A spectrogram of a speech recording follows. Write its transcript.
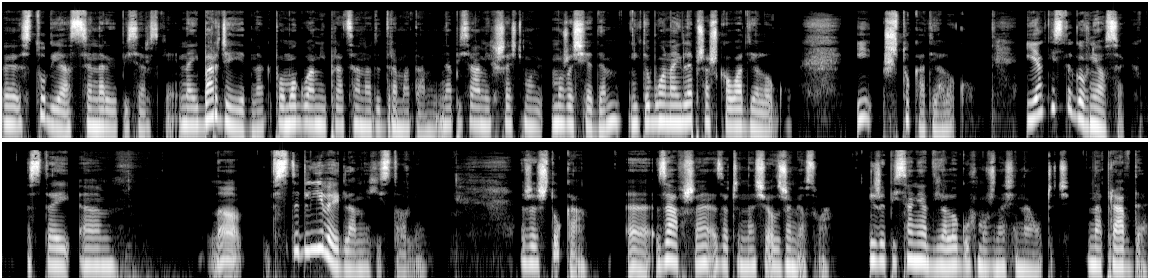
e, studia scenariopisarskie. Najbardziej jednak pomogła mi praca nad dramatami. Napisałam ich sześć, może siedem i to była najlepsza szkoła dialogu i sztuka dialogu. I jaki z tego wniosek? Z tej, no, wstydliwej dla mnie historii, że sztuka e, zawsze zaczyna się od rzemiosła i że pisania dialogów można się nauczyć. Naprawdę,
